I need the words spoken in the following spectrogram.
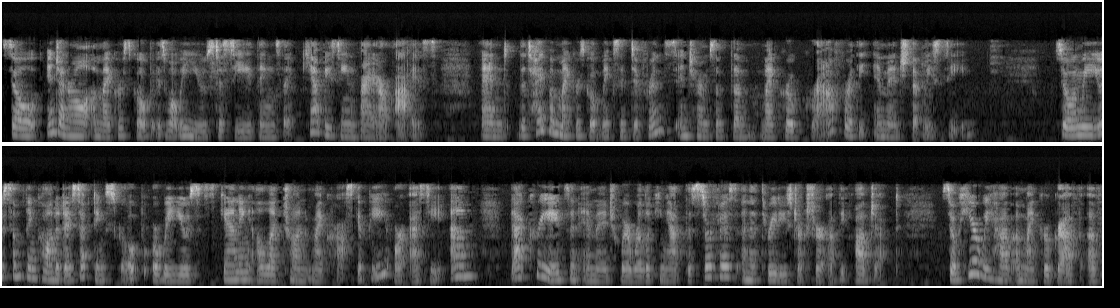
So in general, a microscope is what we use to see things that can't be seen by our eyes. And the type of microscope makes a difference in terms of the micrograph or the image that we see. So when we use something called a dissecting scope or we use scanning electron microscopy or SEM, that creates an image where we're looking at the surface and the 3D structure of the object. So here we have a micrograph of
